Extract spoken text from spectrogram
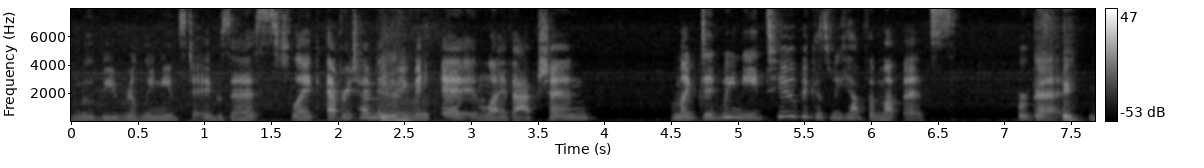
movie really needs to exist. Like every time they Yeah. remake it in live action, I'm like, did we need to? Because we have the Muppets. We're good.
